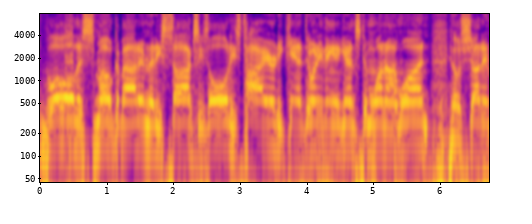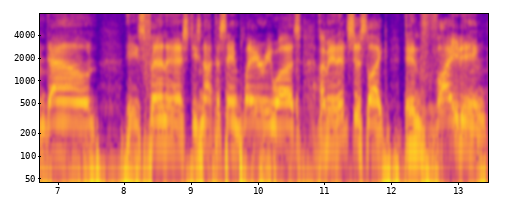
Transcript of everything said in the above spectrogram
blow all this smoke about him that he sucks, he's old, he's tired, he can't do anything against him one on one. He'll shut him down. He's finished. He's not the same player he was. I mean, it's just like inviting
